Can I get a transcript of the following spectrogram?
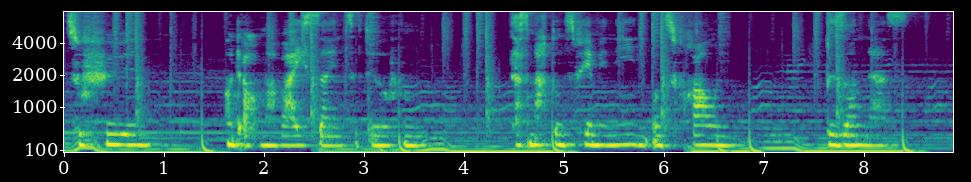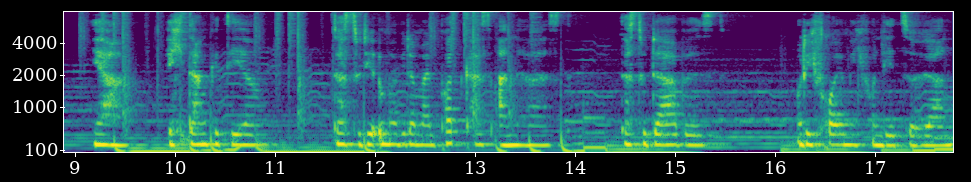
zu fühlen und auch mal weich sein zu dürfen. Das macht uns feminin, uns Frauen besonders. Ja, ich danke dir, dass du dir immer wieder meinen Podcast anhörst, dass du da bist und ich freue mich von dir zu hören.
